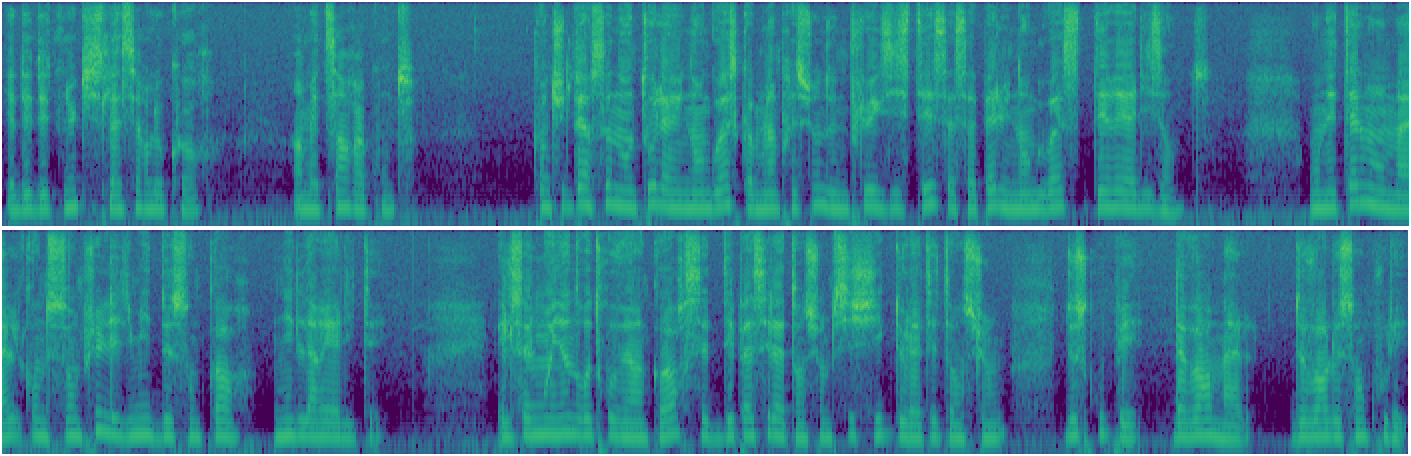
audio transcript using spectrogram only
Il y a des détenus qui se lacèrent le corps. Un médecin raconte. Quand une personne en tôle a une angoisse comme l'impression de ne plus exister, ça s'appelle une angoisse déréalisante. On est tellement mal qu'on ne sent plus les limites de son corps, ni de la réalité. Et le seul moyen de retrouver un corps, c'est de dépasser la tension psychique de la détention, de se couper, d'avoir mal, de voir le sang couler.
